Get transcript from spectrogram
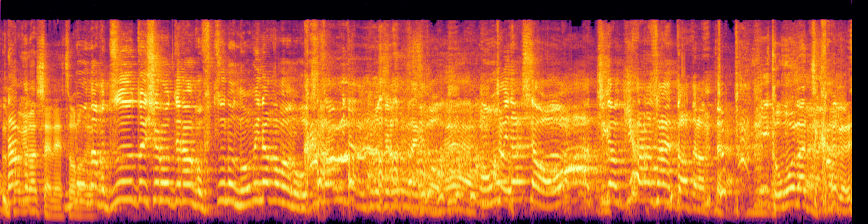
となん飛びましたねその。もうなんかずーっと一緒におってなんか普通の飲み仲間のおじさんみたいな気持ちになってたけど。思い出したわわー違う木原さんやったってなって友達感がね。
